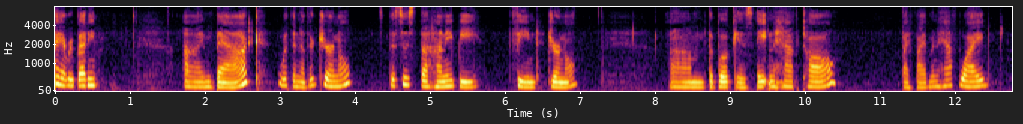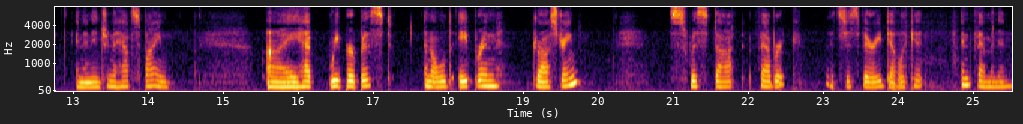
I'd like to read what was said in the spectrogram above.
Hi everybody. I'm back with another journal. This is the honeybee themed journal. Um, the book is eight and a half tall by five and a half wide and an inch and a half spine. I have repurposed an old apron drawstring, Swiss dot fabric. It's just very delicate and feminine.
